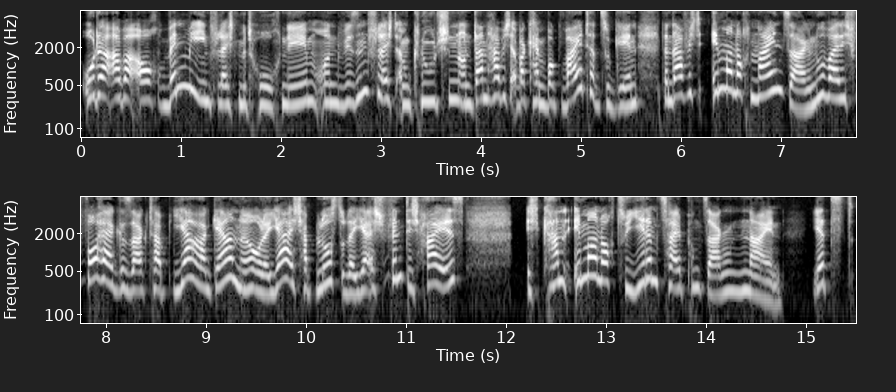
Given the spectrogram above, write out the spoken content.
Oder aber auch, wenn wir ihn vielleicht mit hochnehmen und wir sind vielleicht am Knutschen und dann habe ich aber keinen Bock weiterzugehen, dann darf ich immer noch Nein sagen. Nur weil ich vorher gesagt habe, ja, gerne oder ja, ich habe Lust oder ja, ich finde dich heiß. Ich kann immer noch zu jedem Zeitpunkt sagen, nein, jetzt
